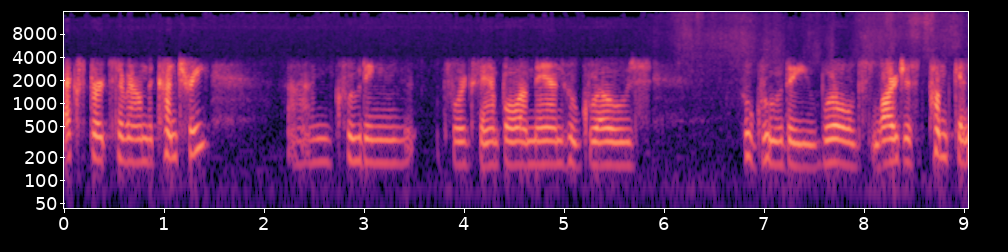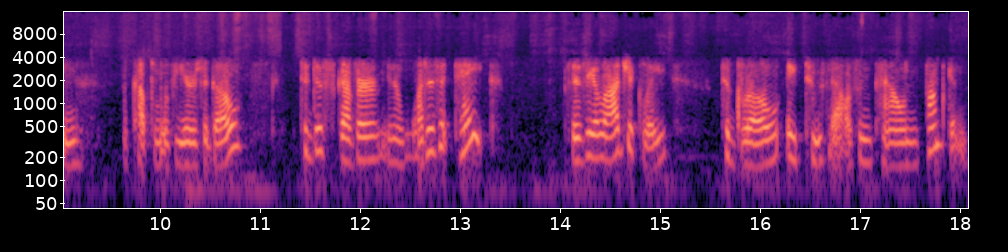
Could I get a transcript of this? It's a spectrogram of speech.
experts around the country, uh, including, for example, a man who grows, who grew the world's largest pumpkin a couple of years ago, to discover, you know, what does it take physiologically to grow a 2,000 pound pumpkin.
